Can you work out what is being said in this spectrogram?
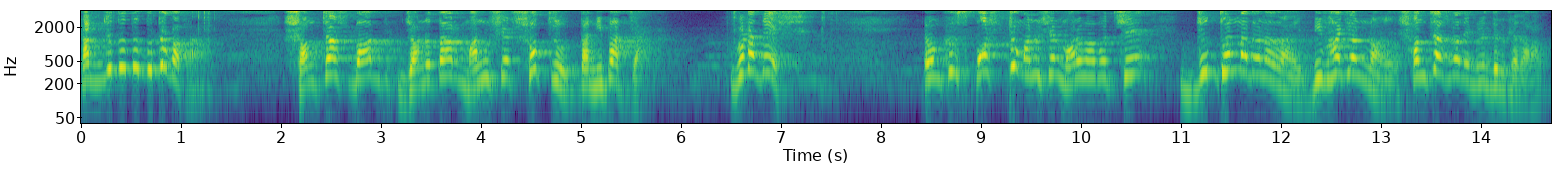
কার্যত তো দুটো কথা। সন্ত্রাসবাদ জনতার মানুষের শত্রু তা নিপাত যাক। গোটা দেশ। এবং খুব স্পষ্ট মানুষের মনোভাব হচ্ছে, যুদ্ধোন্মাদনা নয়, বিভাজন নয়, সন্ত্রাসবাদের বিরুদ্ধে রুখে দাঁড়াও।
